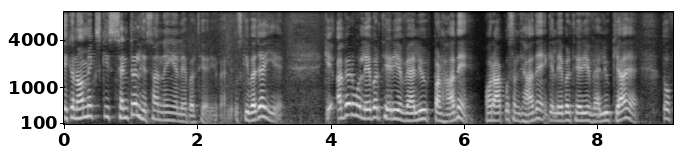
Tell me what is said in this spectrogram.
इकोनॉमिक्स की सेंट्रल हिस्सा नहीं है लेबर थियोरी वैल्यू उसकी वजह ये है कि अगर वो लेबर थियोरी वैल्यू पढ़ा दें और आपको समझा दें कि लेबर थियोरी वैल्यू क्या है तो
